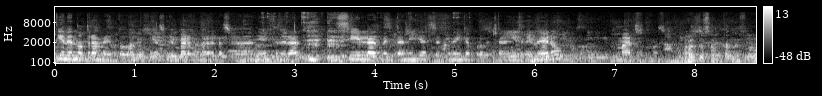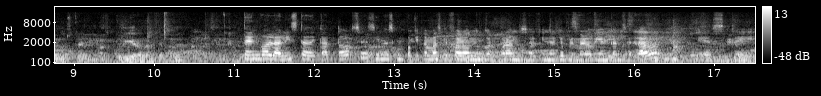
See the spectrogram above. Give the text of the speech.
tienen otra metodología. Sin embargo, para la ciudadanía en general, sí las ventanillas se tienen que aprovechar entre enero y marzo más o menos. ¿Cuántos alcaldes fueron los que acudieron al llamado? Tengo la lista de 14, si no es que un poquito más que fueron incorporándose al final que primero habían cancelado. Este,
